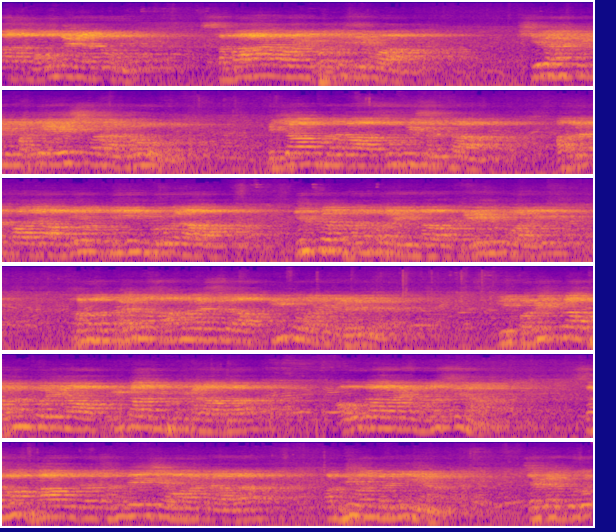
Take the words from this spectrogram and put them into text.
ಮೌಲ್ಯಗಳನ್ನು ಸಮಾನವಾಗಿ ಹೊಂದಿಸಿರುವ ಶಿರಹಟ್ಟಿ ಮಹೇಶ್ವರರು ಬಿಜಾಪುರದ ಸೂಫಿ ಸಂತ ಹಜರತ್ವಾದ ಅಮೀನುದ್ದೀನ್ ಗುರುಗಳ ದಿವ್ಯ ಪರಂಪರೆಯಿಂದ ಪ್ರೇರಿತವಾಗಿ ನಮ್ಮ ಧರ್ಮ ಸಾಮರಸ್ಯದ ಪೀಠವಾಗಿ ಬೆಳೆದಿದೆ ಈ ಪವಿತ್ರ ಪರಂಪರೆಯ ಪೀಠಾಧಿಪತಿಗಳಾದ ಔದಾರ್ಯ ಮನಸ್ಸಿನ ಸಮಭಾವದ ಸಂದೇಶವಾಹಕರಾದ ಅಭಿವಂದನೀಯ ಜಗದ್ಗುರು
